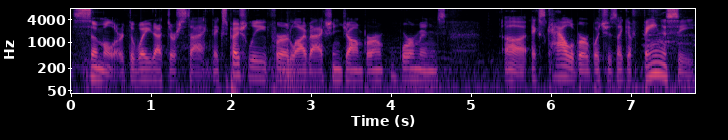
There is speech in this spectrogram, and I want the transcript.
similar the way that they're stacked, especially for live action John Boorman's uh, Excalibur, which is like a fantasy,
